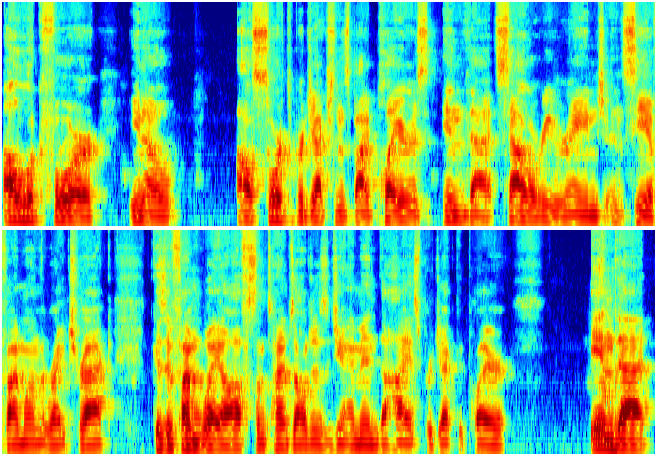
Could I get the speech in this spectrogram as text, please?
I'll look for, you know, I'll sort the projections by players in that salary range and see if I'm on the right track. Because if I'm way off, sometimes I'll just jam in the highest projected player in that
